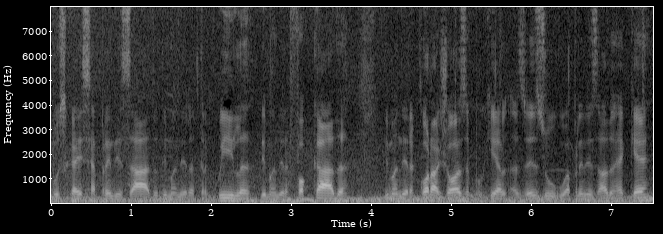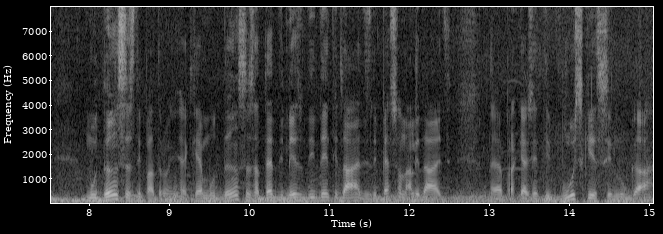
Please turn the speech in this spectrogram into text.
buscar esse aprendizado de maneira tranquila, de maneira focada, de maneira corajosa, porque às vezes o, o aprendizado requer mudanças de padrões, requer mudanças até de mesmo de identidades, de personalidades, né, para que a gente busque esse lugar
